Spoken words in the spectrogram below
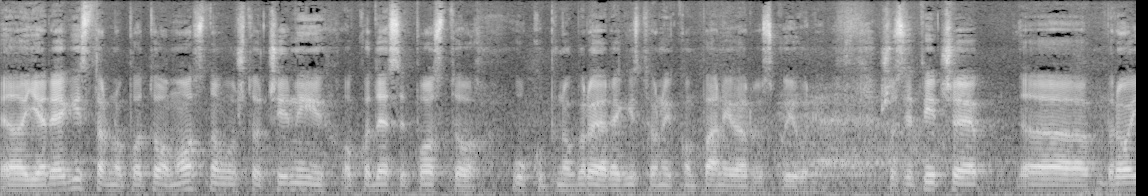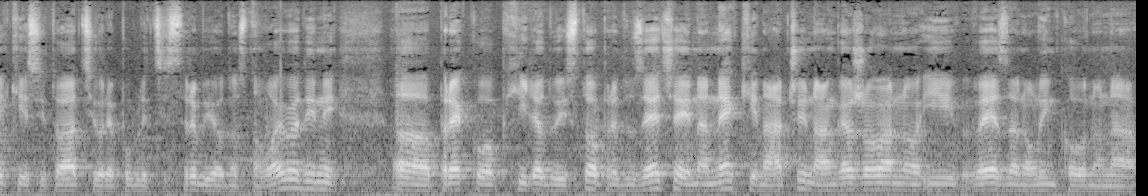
e, je registrano po tom osnovu, što čini oko 10% ukupnog broja registrovanih kompanija u Evropskoj uniji. Što se tiče uh, brojki i situacije u Republici Srbiji, odnosno Vojvodini, uh, preko 1100 preduzeća je na neki način angažovano i vezano, linkovano na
